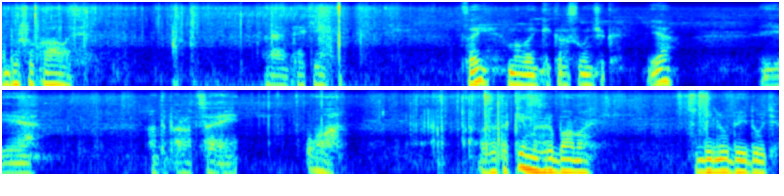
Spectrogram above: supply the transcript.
аби шукались. Гляньте який. Цей маленький красунчик. Є? Є. А тепер оцей. О! За такими грибами Сюди люди йдуть.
